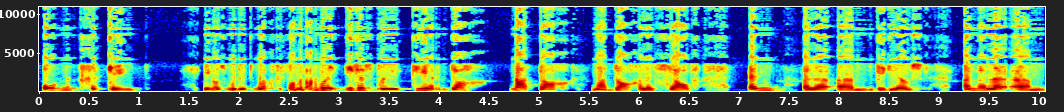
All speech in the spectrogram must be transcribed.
ongekend en ons moet dit ook verstaan. Met ander woorde, ISIS projekteer dag na dag na dag hulle self in hulle ehm um, video's in hulle ehm um,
